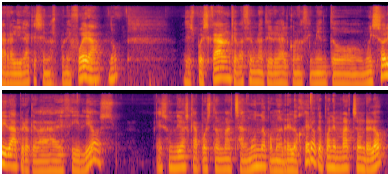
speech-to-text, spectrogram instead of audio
la realidad que se nos pone fuera, ¿no? Después Kant, que va a hacer una teoría del conocimiento muy sólida, pero que va a decir Dios. Es un Dios que ha puesto en marcha el mundo como el relojero que pone en marcha un reloj.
